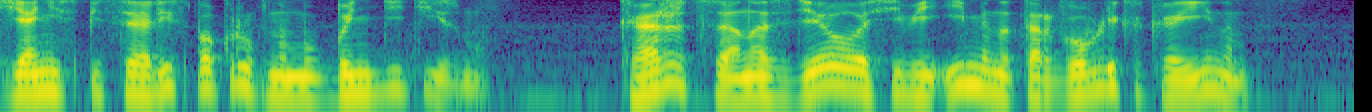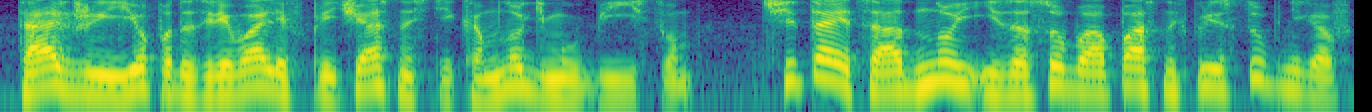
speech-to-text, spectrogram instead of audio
Я не специалист по крупному бандитизму. Кажется, она сделала себе имя на торговле кокаином. Также ее подозревали в причастности ко многим убийствам – считается одной из особо опасных преступников,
